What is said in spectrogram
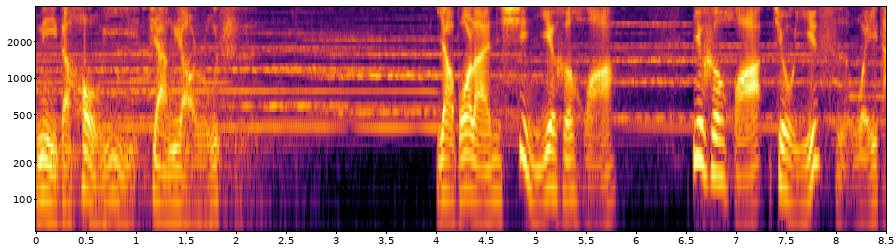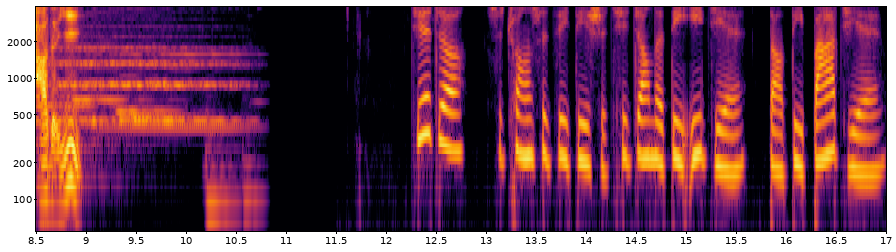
你的后裔将要如此。亚伯兰信耶和华，耶和华就以此为他的义。接着是创世纪第十七章的第一节到第八节。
